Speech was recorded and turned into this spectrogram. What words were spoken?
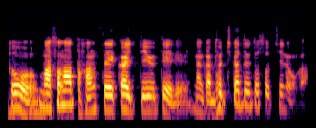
と、まあその後反省会っていう体で、なんかどっちかというとそっちの方が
